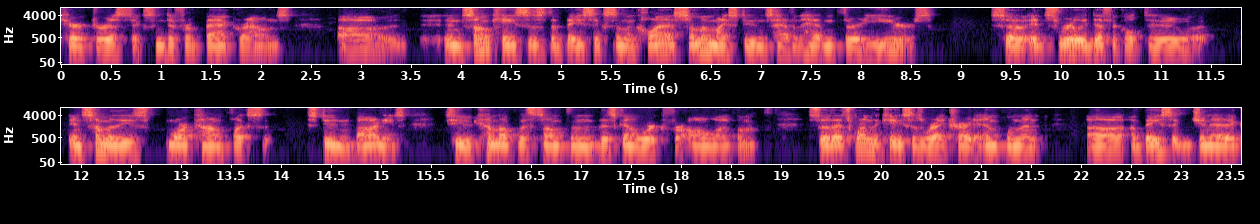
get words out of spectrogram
characteristics and different backgrounds. Uh, in some cases, the basics in the class, some of my students haven't had in 30 years. So it's really difficult to, in some of these more complex student bodies, to come up with something that's going to work for all of them. So that's one of the cases where I try to implement uh, a basic genetic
